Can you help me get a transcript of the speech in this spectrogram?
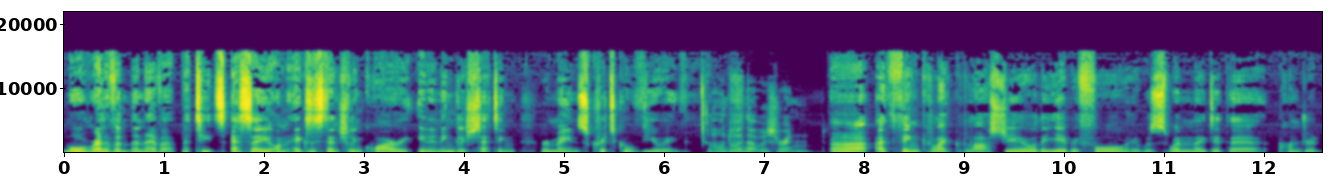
More relevant than ever, Petit's essay on existential inquiry in an English setting remains critical viewing. I wonder when that was written. Uh, I think like last year or the year before. It was when they did their 100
